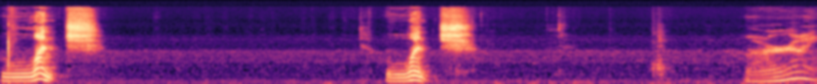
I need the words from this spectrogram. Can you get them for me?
Lunch. Lunch. All right.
